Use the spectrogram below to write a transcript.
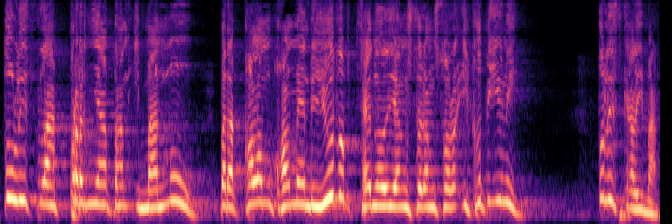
tulislah pernyataan imanmu pada kolom komen di YouTube channel yang sedang saudara ikuti ini. Tulis kalimat,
